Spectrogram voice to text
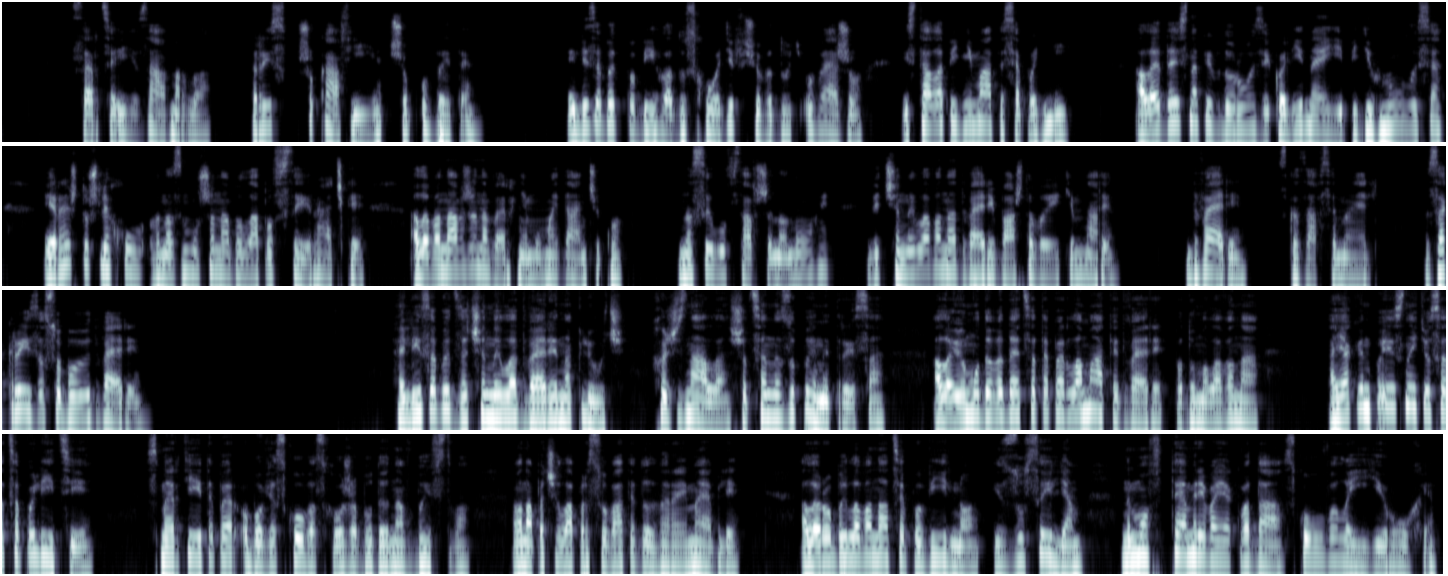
Серце її замерло. Рис шукав її, щоб убити. Елізабет побігла до сходів, що ведуть у вежу, і стала підніматися по ній. Але десь на півдорозі коліна її підігнулися, і решту шляху вона змушена була повсти рачки, але вона вже на верхньому майданчику. На силу вставши на ноги, відчинила вона двері баштової кімнати. Двері, сказав Семуель, закрий за собою двері. Елізабет зачинила двері на ключ, хоч знала, що це не зупинить риса, але йому доведеться тепер ламати двері, подумала вона. А як він пояснить усе це поліції? Смерть її тепер обов'язково схожа буде на вбивство. Вона почала присувати до дверей меблі. Але робила вона це повільно, із зусиллям, немов темрява, як вода, сковувала її рухи.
